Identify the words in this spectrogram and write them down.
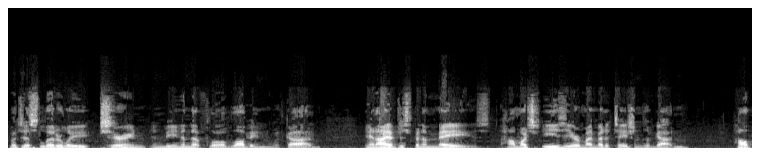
but just literally sharing and being in that flow of loving with God. And I have just been amazed how much easier my meditations have gotten, how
